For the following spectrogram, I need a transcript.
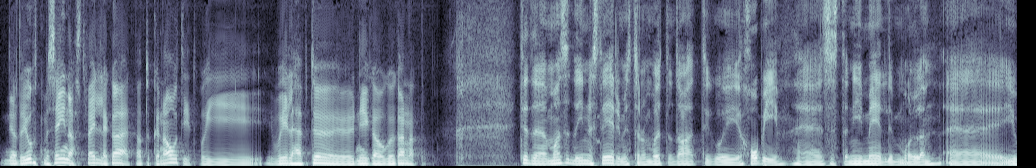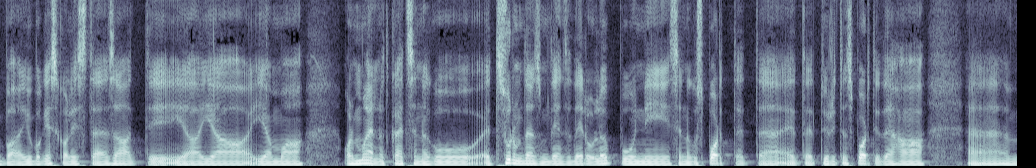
nii-öelda juhtme seinast välja ka, et natuke naudid või, või läheb töö nii kaua, kui kannatab? Tead, ma seda investeerimist olen võtnud alati kui hobi, sest ta nii meeldib mulle juba, juba keskkoolist saati ja, ja, ja ma olen mõelnud ka, et see nagu, et suurem tõenäosus ma teen seda elu lõpuni, see on nagu sport, et, et, et üritan sporti teha ähm,,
